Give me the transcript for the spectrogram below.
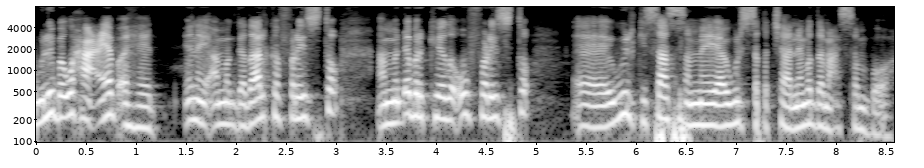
weliba waxaa ceeb ahayd inay ama gadaal ka fadhiisto ama dhabarkeeda u fadhiisto wiilkii saas sameeyaa wiil saqajaannimo damacsan buu ah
